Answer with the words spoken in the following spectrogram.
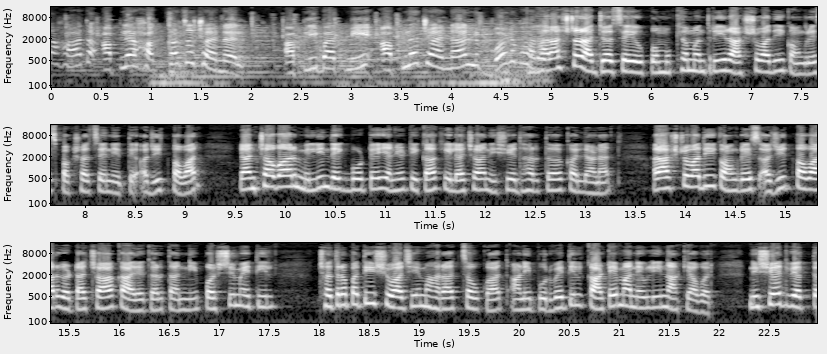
आहात आपल्या हक्काचं चॅनल. आपली बातमी आपलं चॅनल वन महाराष्ट्र राज्याचे उपमुख्यमंत्री राष्ट्रवादी काँग्रेस पक्षाचे नेते अजित पवार यांच्यावर मिलिंद एकबोटे यांनी टीका केल्याच्या निषेधार्थ कल्याणात राष्ट्रवादी काँग्रेस अजित पवार गटाच्या कार्यकर्त्यांनी पश्चिमेतील छत्रपती शिवाजी महाराज चौकात आणि पूर्वेतील काटेमानेवली नाक्यावर निषेध व्यक्त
